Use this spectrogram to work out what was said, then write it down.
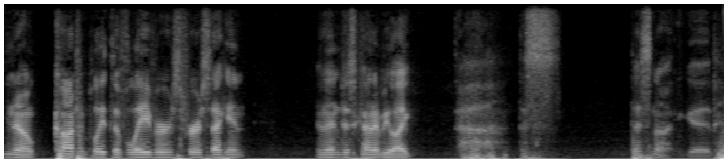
you know, contemplate the flavors for a second, and then just kind of be like, ah, "This, that's not good."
